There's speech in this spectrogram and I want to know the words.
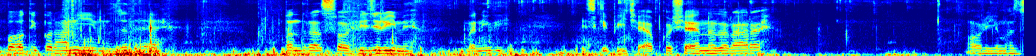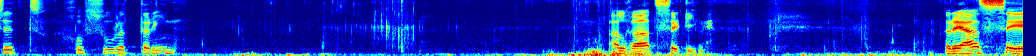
बहुत ही पुरानी ये मस्जिद है। पंद्रह सौ हिजरी में बनी हुई। इसके पीछे आपको शहर नज़र आ रहा है। और ये मस्जिद खूबसूरत तरीन। अलगात सिटी में। रियाज से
